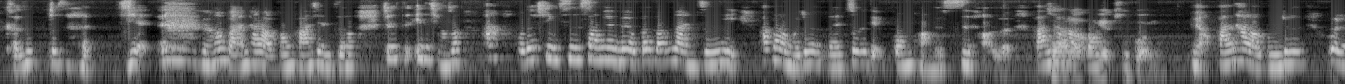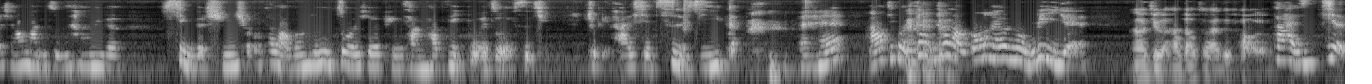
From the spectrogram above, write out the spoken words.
可是就是很。贱，然后反正她老公发现之后，就是一直想说啊，我在性事上面没有办法满足你，要不然我就来做一点疯狂的事好了。反正她老公也出轨吗？没有，反正她老公就是为了想要满足她那个性的需求，她老公就是做一些平常他自己不会做的事情，就给她一些刺激感。嗯，然后结果你看她老公还要努力耶，然后结果她到最后还是跑了，她还是贱。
